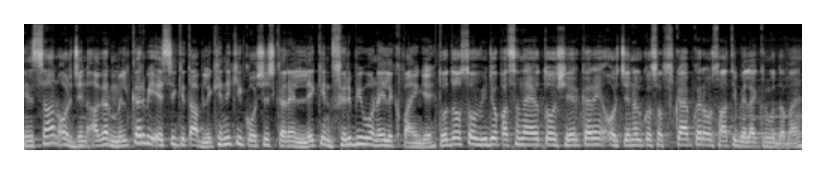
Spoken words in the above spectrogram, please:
इंसान और जिन अगर मिलकर भी ऐसी किताब लिखने की कोशिश करें, लेकिन फिर भी वो नहीं लिख पाएँगे। तो दोस्तों, वीडियो पसंद आए तो शेयर करें और चैनल को सब्सक्राइब करें और साथ ही बेलाइकन को दबाएँ।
